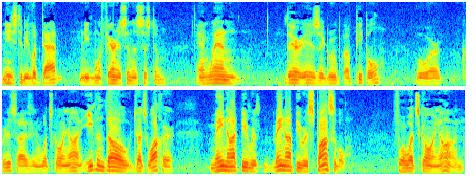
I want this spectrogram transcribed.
needs to be looked at, need more fairness in the system, and when there is a group of people who are criticizing what's going on, even though Judge Wachtler may not be re- may not be responsible for what's going on,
